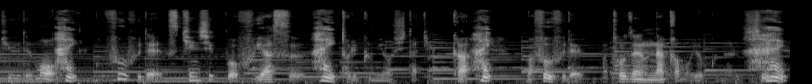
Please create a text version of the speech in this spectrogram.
究でも、はい。夫婦でスキンシップを増やすはい。取り組みをした結果、はい。まあ、夫婦で、まあ、当然仲も良くなるし、はい。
